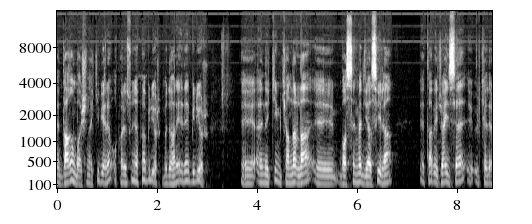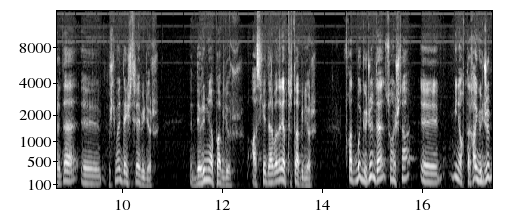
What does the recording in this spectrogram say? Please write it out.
e, dağın başındaki bir yere operasyon yapabiliyor, müdahale edebiliyor. E, elindeki imkanlarla, basın medyasıyla e, tabii caizse ülkelerde e, hükümet değiştirebiliyor. Devrim yapabiliyor, askeri darbeler yaptırtabiliyor. Fakat bu gücün de sonuçta e, bir noktada gücü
